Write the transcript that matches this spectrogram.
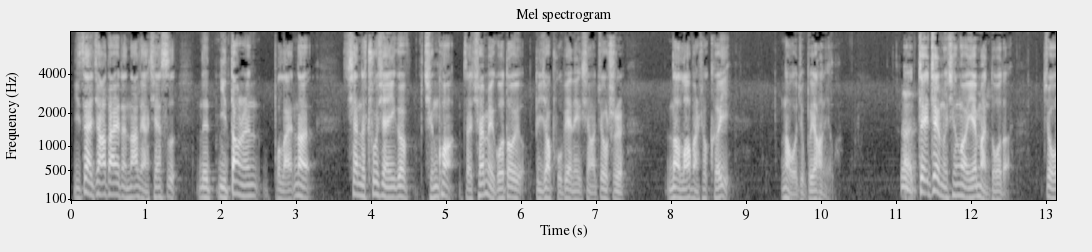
你在家待着拿两千四，那你当然不来那。现在出现一个情况，在全美国都有比较普遍的一个情况，就是那老板说可以，那我就不要你了。呃，这这种情况也蛮多的，就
